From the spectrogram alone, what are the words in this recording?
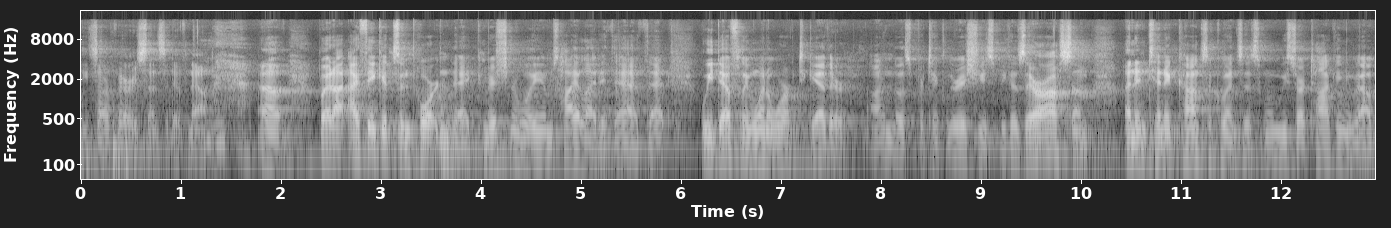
these are very sensitive now. Uh, but I, I, think it's important that Commissioner Williams highlighted that, that we definitely want to work together on those particular issues because there are some unintended consequences when we start talking about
